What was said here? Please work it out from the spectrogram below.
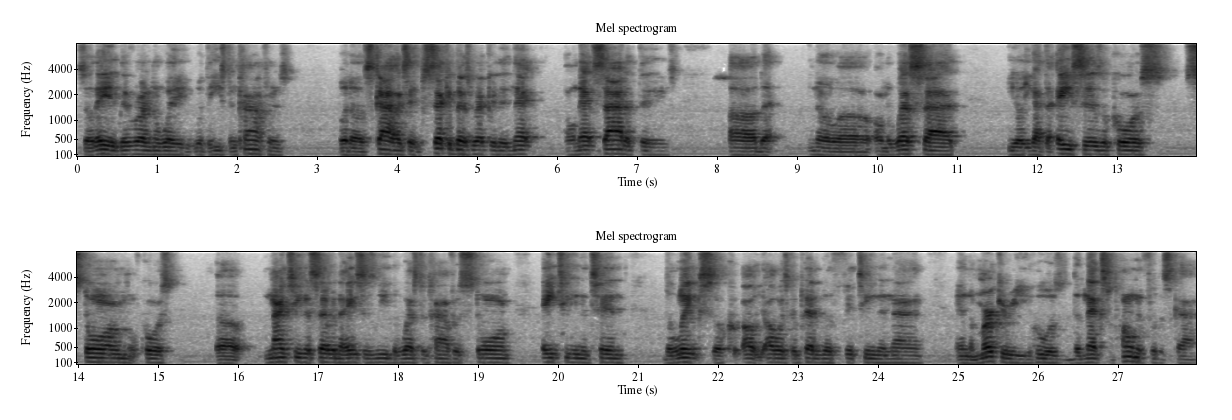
so they they're running away with the Eastern Conference. But uh, Sky, like I said, second best record in that on that side of things. Uh, that you know uh, on the West side, you know you got the Aces, of course, Storm, of course. Uh, 19 to 7, the Aces lead the Western Conference. Storm, 18 to 10. The Lynx are always competitive, 15 and 9. And the Mercury, who was the next opponent for the Sky,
